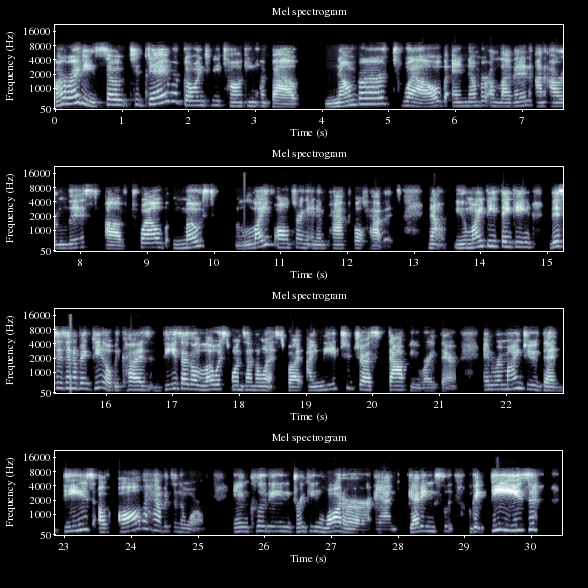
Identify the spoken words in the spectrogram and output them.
Alrighty, so today we're going to be talking about number 12 and number 11 on our list of 12 most life altering and impactful habits. Now, you might be thinking this isn't a big deal because these are the lowest ones on the list, but I need to just stop you right there and remind you that these, of all the habits in the world, including drinking water and getting sleep, okay, these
